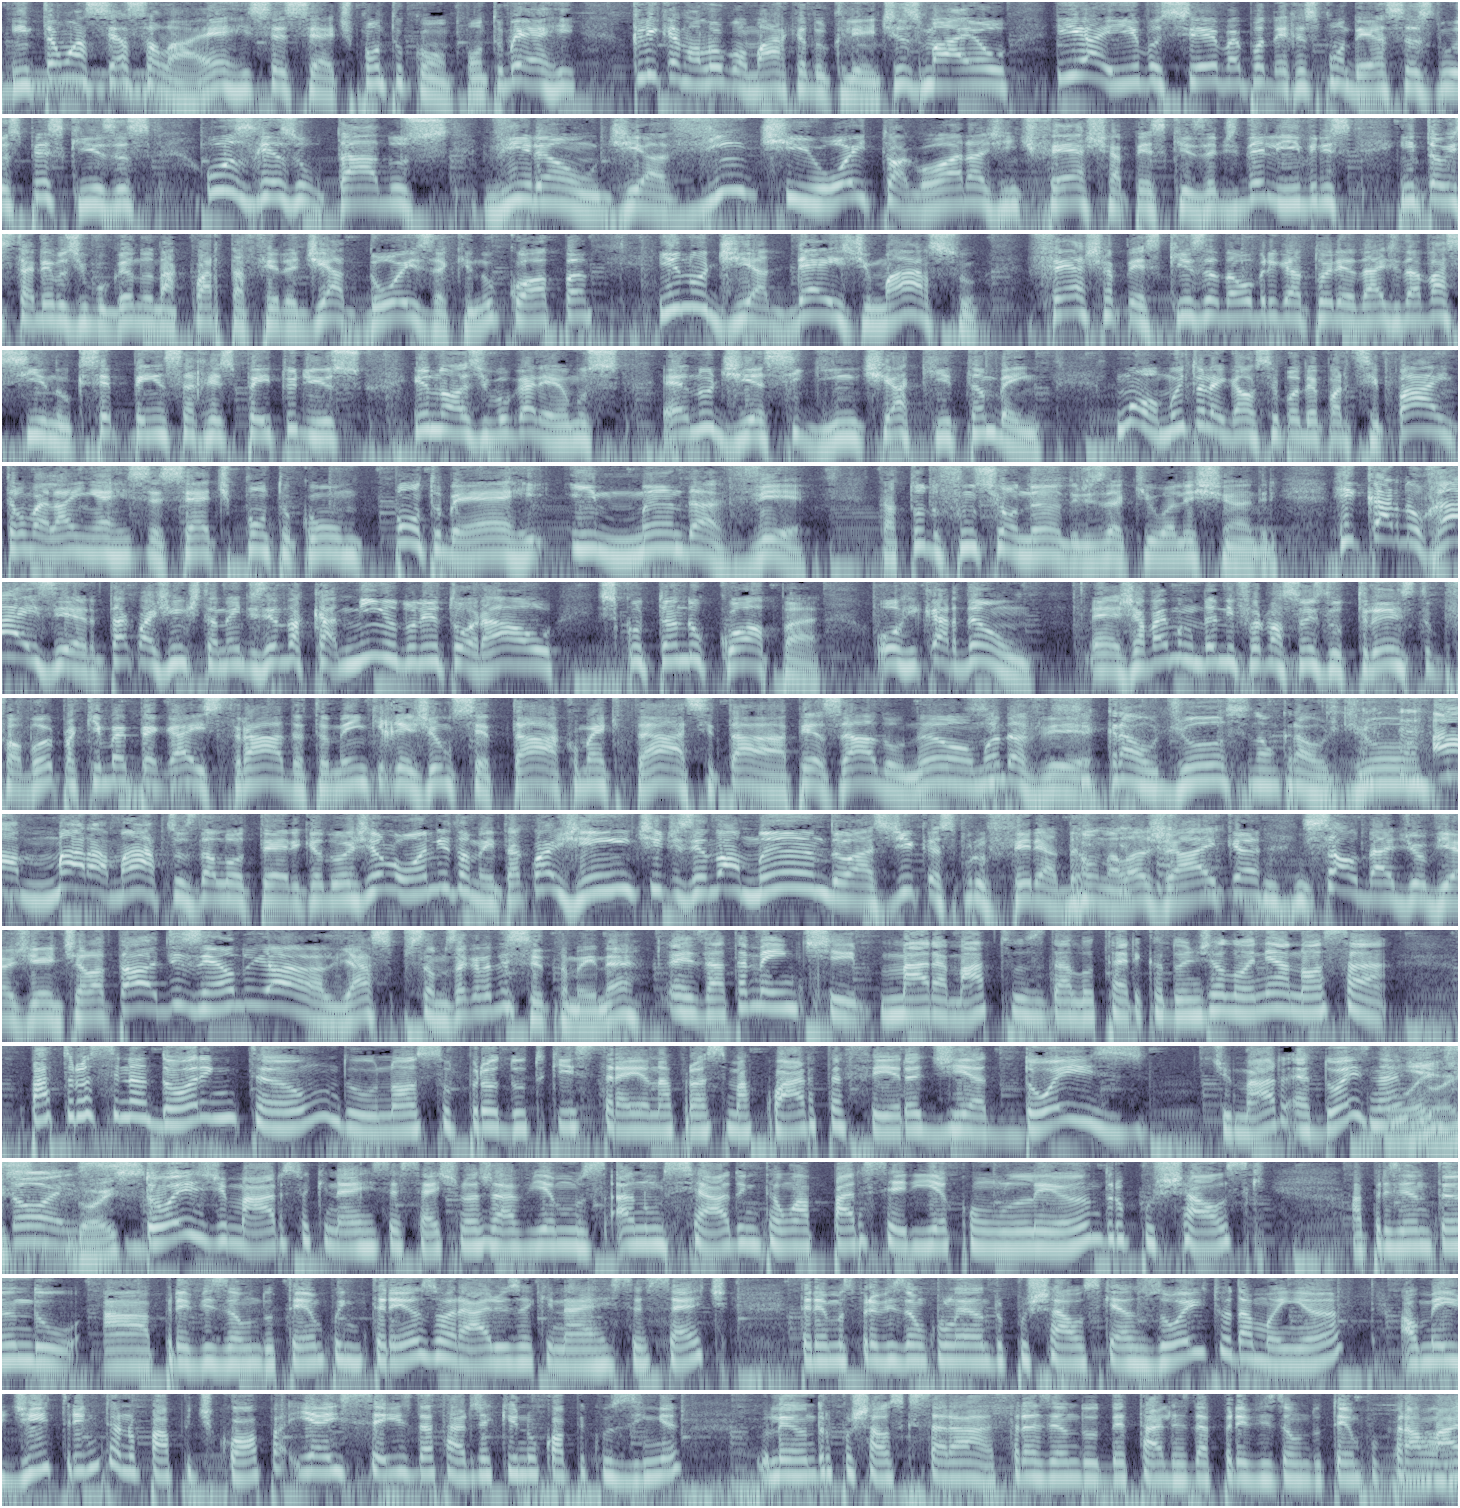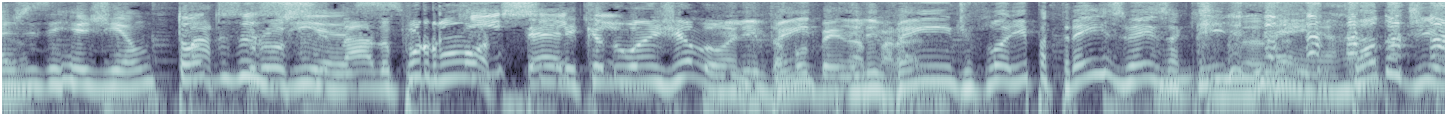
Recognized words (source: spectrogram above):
Então acessa lá rc7.com.br, clica na logomarca do cliente Smile e aí você vai poder responder essas duas pesquisas. Os resultados virão dia 28 agora, a gente fecha a pesquisa de deliveries, então estaremos divulgando na quarta-feira, dia 2 aqui no Copa, e no dia 10 de março fecha a pesquisa da obrigatoriedade da vacina, o que você pensa a respeito disso, e nós divulgaremos é, no dia seguinte aqui também. Muito legal você poder participar, então vai lá em rc7.com.br e manda ver. Tá tudo funcionando, diz aqui o Alexandre. Ricardo Reiser tá com a gente também dizendo a caminho do litoral, escutando Copa. Ô Ricardão, É, já vai mandando informações do trânsito, por favor, para quem vai pegar a estrada também, que região você tá, como é que tá, se tá pesado ou não, manda ver. Se craudiou, se não craudiou. a Mara Matos da Lotérica do Angelone também tá com a gente, dizendo, amando as dicas pro feriadão na Lajaica. Saudade de ouvir a gente, ela tá dizendo e aliás precisamos agradecer também, né? Exatamente. Mara Matos da Lotérica do Angelone é a nossa patrocinadora então do nosso produto que estreia na próxima quarta-feira, dia 2 de março, é dois, né? Dois. Dois. Dois. 2 de março aqui na RC7 nós já havíamos anunciado então a parceria com o Leandro Puchalski, apresentando a previsão do tempo em três horários aqui na RC7. Teremos previsão com o Leandro Puchalski às 8 da manhã, ao meio-dia e 30 no Papo de Copa e às 6 da tarde aqui no Copa e Cozinha. O Leandro Puchalski estará trazendo detalhes da previsão do tempo para Lages e região todos os dias. Patrocinado por Lotérica do Angelone. Ele, vem, bem na ele vem de Floripa três vezes aqui. Vem, todo dia.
